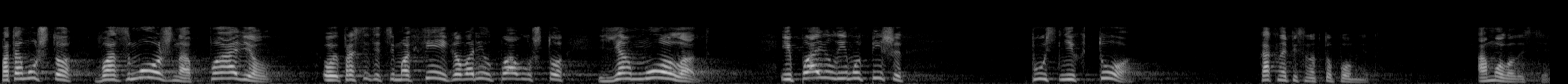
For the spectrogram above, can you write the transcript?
Потому что, возможно, Павел, ой, простите, Тимофей говорил Павлу, что я молод. И Павел ему пишет, пусть никто, как написано, кто помнит, о молодости,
